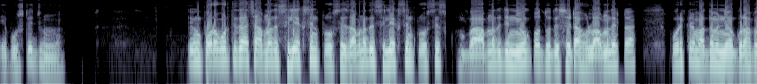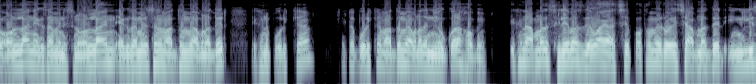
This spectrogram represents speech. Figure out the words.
এই পোস্টের জন্য। এবং পরবর্তীতে আছে আপনাদের সিলেকশন প্রসেস আপনাদের সিলেকশন প্রসেস বা আপনাদের যে নিয়োগ পদ্ধতি সেটা হলো আপনাদের একটা পরীক্ষার মাধ্যমে নিয়োগ করা হবে অনলাইন এক্সামিনেশন অনলাইন এক্সামিনেশনের মাধ্যমে আপনাদের এখানে পরীক্ষা, একটা পরীক্ষার মাধ্যমে আপনাদের নিয়োগ করা হবে। এখানে আপনাদের সিলেবাস দেওয়াই আছে। প্রথমে রয়েছে আপনাদের ইংলিশ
